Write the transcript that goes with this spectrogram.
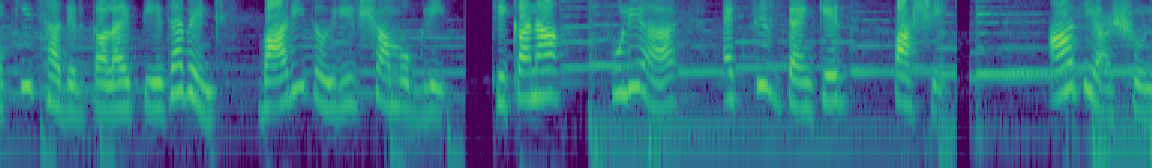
একই ছাদের তলায় পেয়ে যাবেন বাড়ি তৈরির সামগ্রী। ঠিকানা ফুলিয়া অ্যাক্সিস ব্যাংকের পাশে। আজই আসুন।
